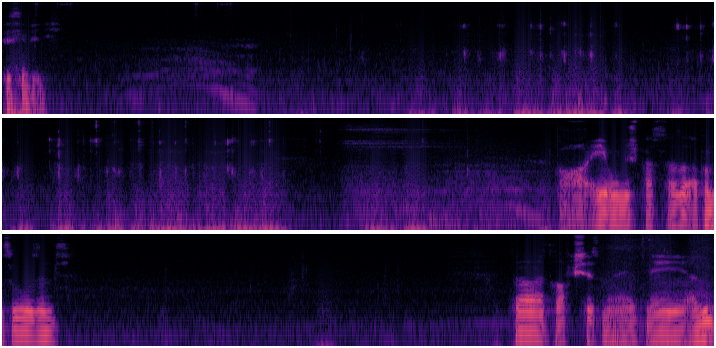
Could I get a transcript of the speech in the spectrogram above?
Bisschen wenig. Ey, ohne Spaß. Also ab und zu sind da drauf geschissen, ey. Nee, also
